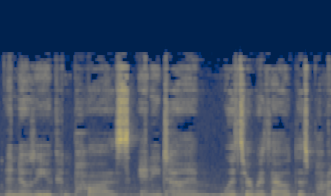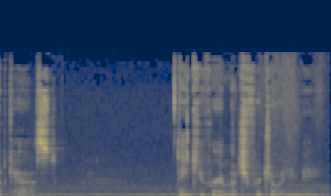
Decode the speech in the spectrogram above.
and know that you can pause anytime with or without this podcast. Thank you very much for joining me.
